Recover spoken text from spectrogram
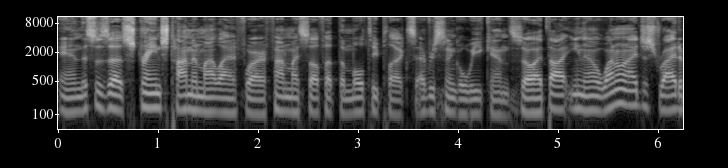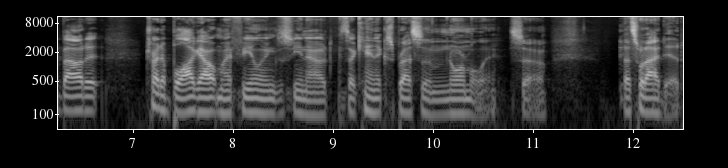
And this was a strange time in my life where I found myself at the multiplex every single weekend. So I thought, you know, why don't I just write about it, try to blog out my feelings, you know, because I can't express them normally. So that's what I did.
